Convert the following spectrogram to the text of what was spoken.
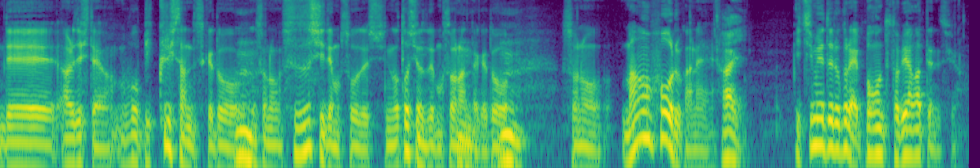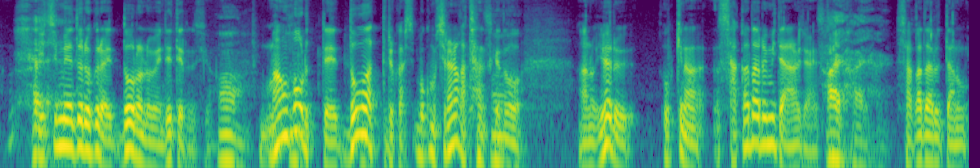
であれでしたよ。僕びっくりしたんですけど、うん、その珠洲市でもそうですし能登市でもそうなんだけど、うん、そのマンホールがね、はい、1メートルぐらいボーンと飛び上がってるんですよ。1メートルぐらい道路の上に出てるんですよ。マンホールってどうなってるか僕も知らなかったんですけど、あのいわゆる大きな酒樽みたいなのあるじゃないですか、はいはいはい、酒樽ってあの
